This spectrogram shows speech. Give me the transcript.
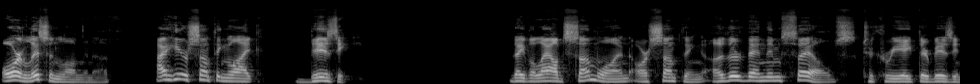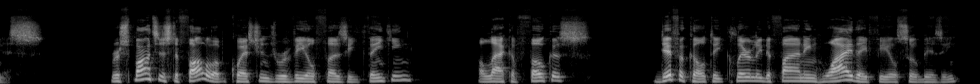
or listen long enough, I hear something like, Busy. They've allowed someone or something other than themselves to create their busyness. Responses to follow up questions reveal fuzzy thinking, a lack of focus, difficulty clearly defining why they feel so busy,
